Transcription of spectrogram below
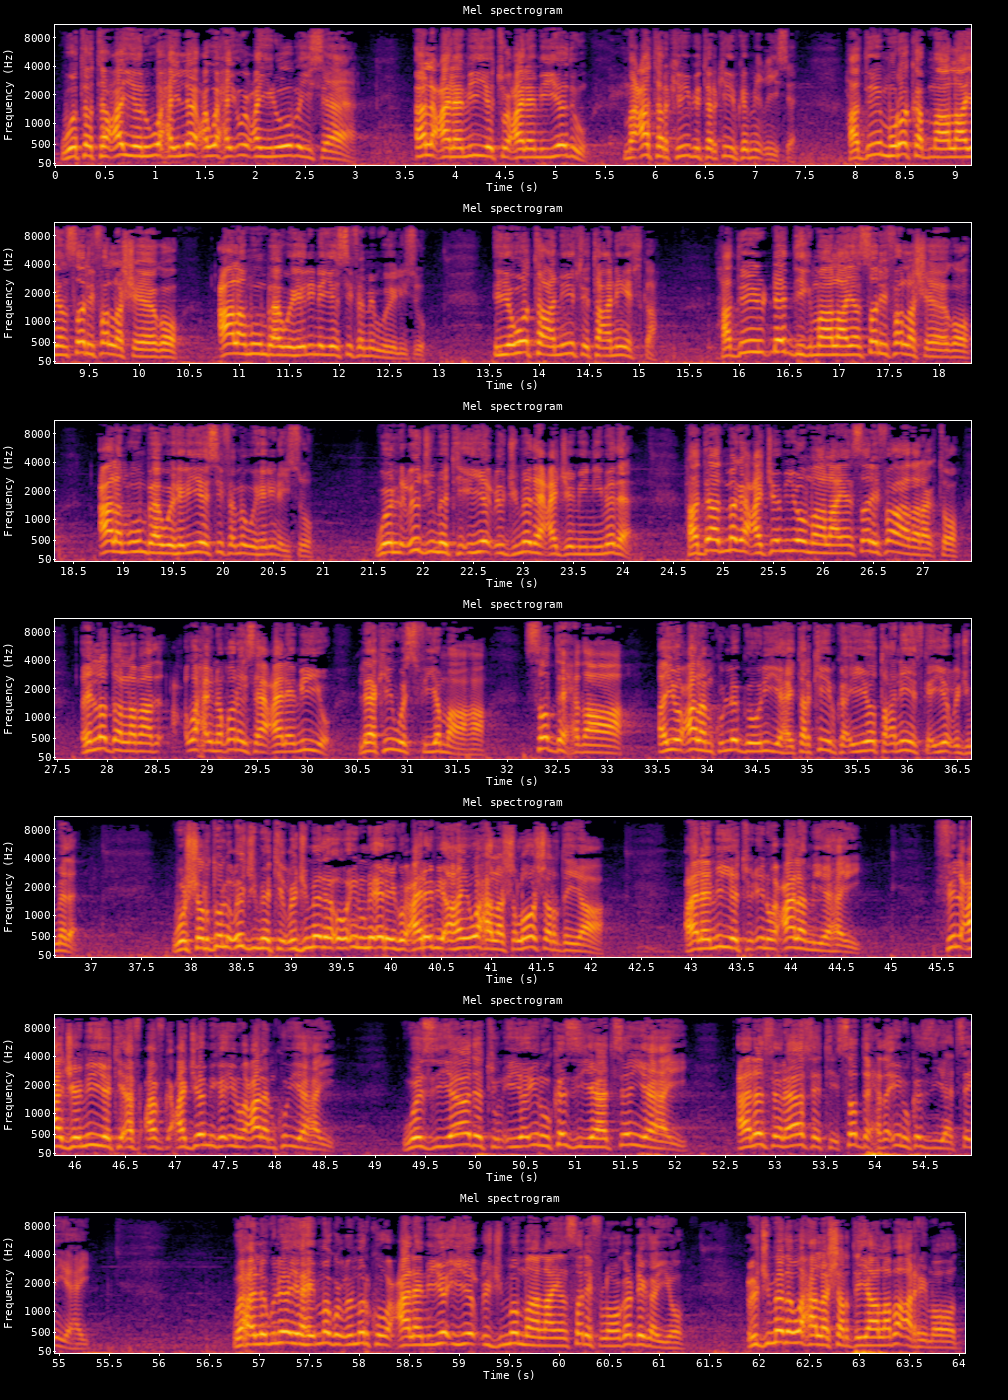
wa tatacayanu waxay u caynoobaysaa alcalamiyatu calamiyadu maca tarkiibi tarkiibka miciisa. Haddii murakab maalaayansarifa la sheego calamuun baa wehelinaya sifa ma weheliso. Iyo wa ta'niisi ta'niiska. Haddii dhadig maalaayansarifa la sheego calam uun baa weheliye sifa ma wehelinayso. Walcujmati iyo cujmada cajaminimada. Haddaad magac cajamiyo maalaayansarifa aad aragto cilladda labaad waxay noqonaysaa calamiyo laakiin wasfiye ma aha. Saddexdaa ayuu calamku la gooni yahay tarkiibka iyo ta'niiska iyo cujmada. Wa shardulcujmati cujmada oo inuuna ereygu carabi ahayn waxaa loo shardiyaa calamiyatun inuu calam yahay. Filcajamiyati afcaf cajamiga inuu calam ku yahay. Wa ziyaadatun iyo inuu ka ziyaadsan yahay. Cala halaaثati saddexda inuu ka ziyaadsan yahay waxaa lagu leeyahay magacu markuu calamiyo iyo cujmo maalaayansarif looga dhigayo. Cujmada waxaa la shardiyaa laba arrimood.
